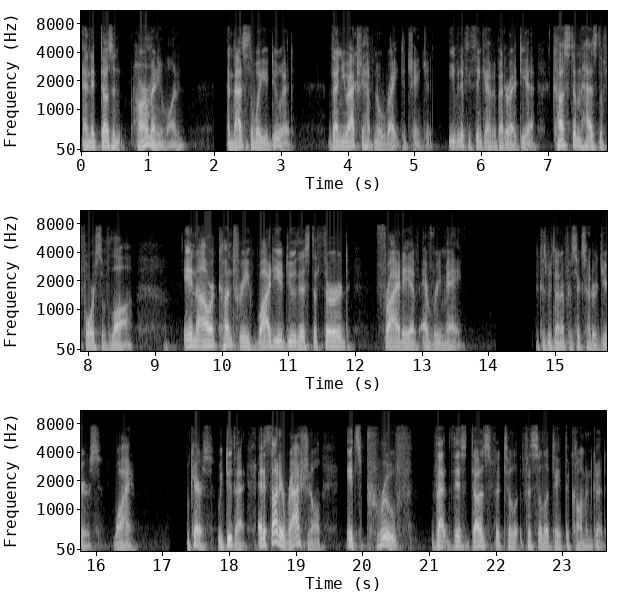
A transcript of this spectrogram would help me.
and it doesn't harm anyone, and that's the way you do it, then you actually have no right to change it, even if you think you have a better idea. Custom has the force of law in our country, why do you do this the third Friday of every May? Because we've done it for 600 years. Why? Who cares? We do that. And it's not irrational. It's proof that this does fatil- facilitate the common good.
